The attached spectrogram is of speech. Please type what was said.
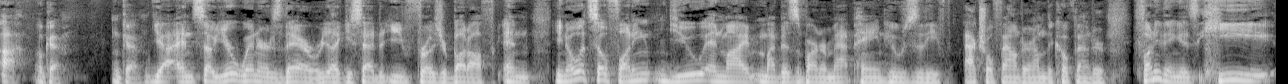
Ah, okay. Okay. Yeah. And so your winners there, like you said, you froze your butt off. And you know what's so funny? You and my my business partner, Matt Payne, who's the actual founder, I'm the co-founder. Funny thing is he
